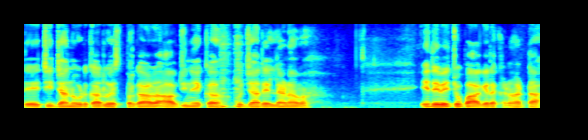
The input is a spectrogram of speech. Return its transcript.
ਤੇ ਚੀਜ਼ਾਂ ਨੋਟ ਕਰ ਲਓ, ਇਸ ਪ੍ਰਕਾਰ ਆਪ ਜੀ ਨੇ ਇੱਕ ਕੁੱਜਾ ਲੈ ਲੈਣਾ ਵਾ। ਇਹਦੇ ਵਿੱਚ ਉਹ ਪਾ ਕੇ ਰੱਖਣਾ ਆਟਾ।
